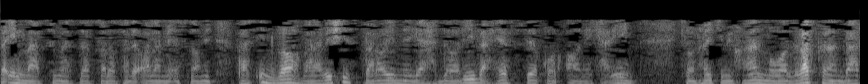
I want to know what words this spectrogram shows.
و این مرسوم است در سراسر عالم اسلامی. پس این راه و روشی است برای نگهداری و حفظ قرآن کریم که آنهایی که می‌خواهند مواظبت کنند بر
